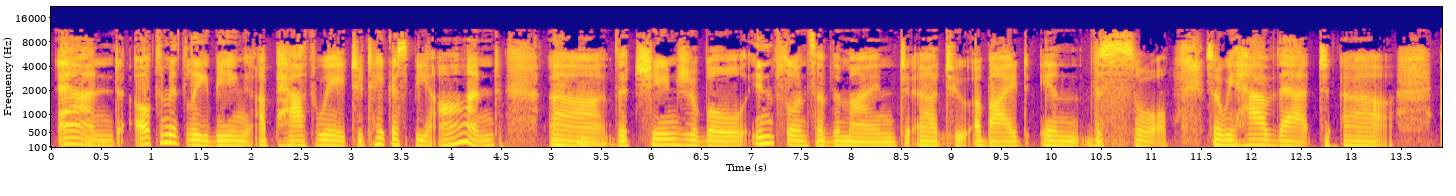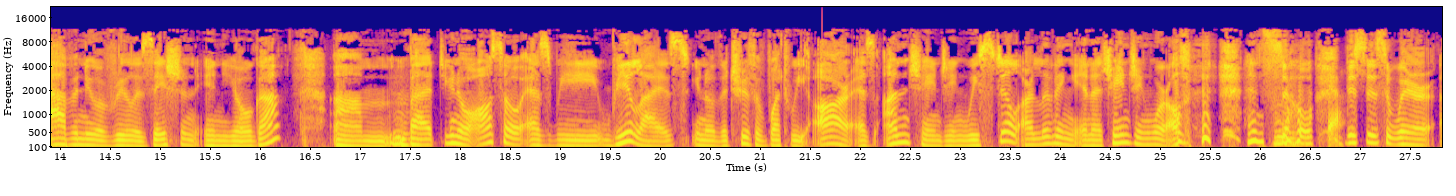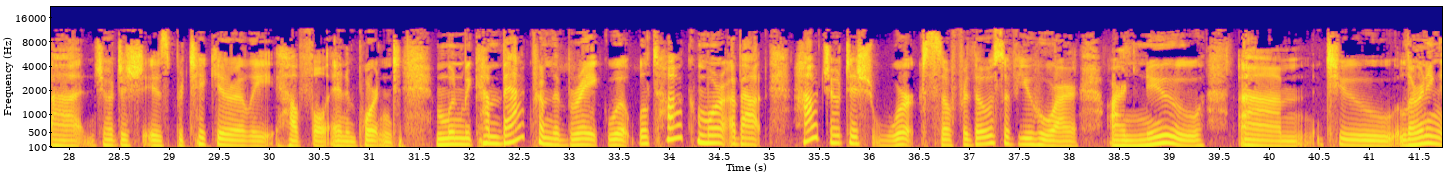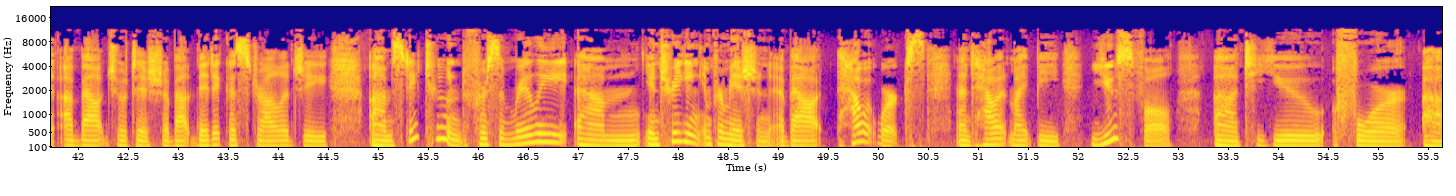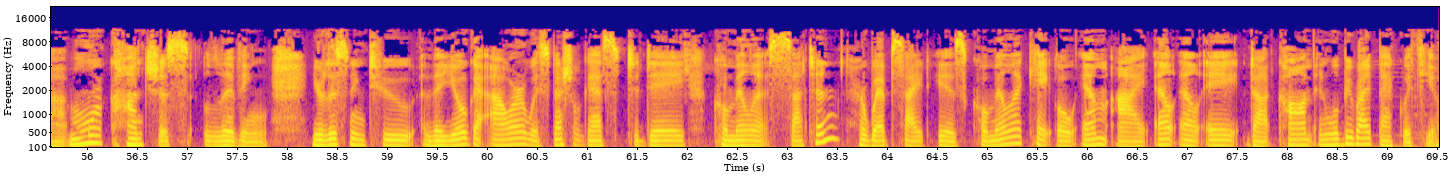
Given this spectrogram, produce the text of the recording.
and ultimately being a pathway to take us beyond uh, mm. the changeable influence of the mind uh, to abide in the soul. So we have that uh, avenue of realization in yoga, um, mm. but you know also as we realize you know the truth of what we are as unchanging, we still are living in a changing world, and so yeah. this is where uh, Jyotish is particularly helpful and important. And when we come back from the break, we'll, we'll talk more about how Jyotish works. So for those of you who are, are new, um, to learning about Jyotish, about Vedic astrology, um, stay tuned for some really, um, intriguing information about how it works and how it might be useful uh, to you for uh, more conscious living. You're listening to the Yoga Hour with special guest today, Komilla Sutton. Her website is Komilla, K-O-M-I-L-L-A dot com, and we'll be right back with you.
